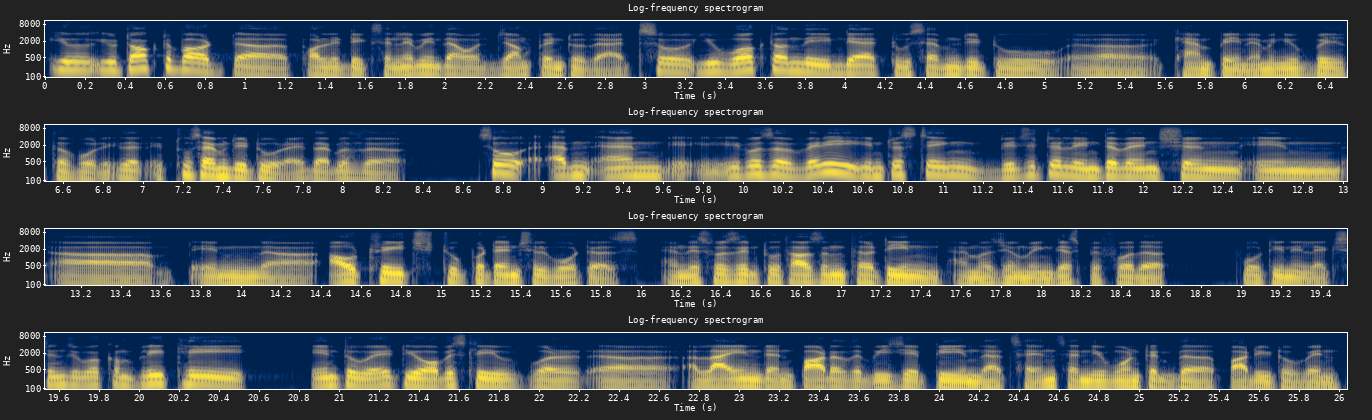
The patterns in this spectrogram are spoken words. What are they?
you you talked about uh, politics, and let me now jump into that. So you worked on the India 272 uh, campaign. I mean, you built the whole 272, right? That was the so and and it was a very interesting digital intervention in uh, in uh, outreach to potential voters, and this was in 2013. I'm assuming just before the 14 elections. You were completely into it. You obviously were uh, aligned and part of the BJP in that sense, and you wanted the party to win.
